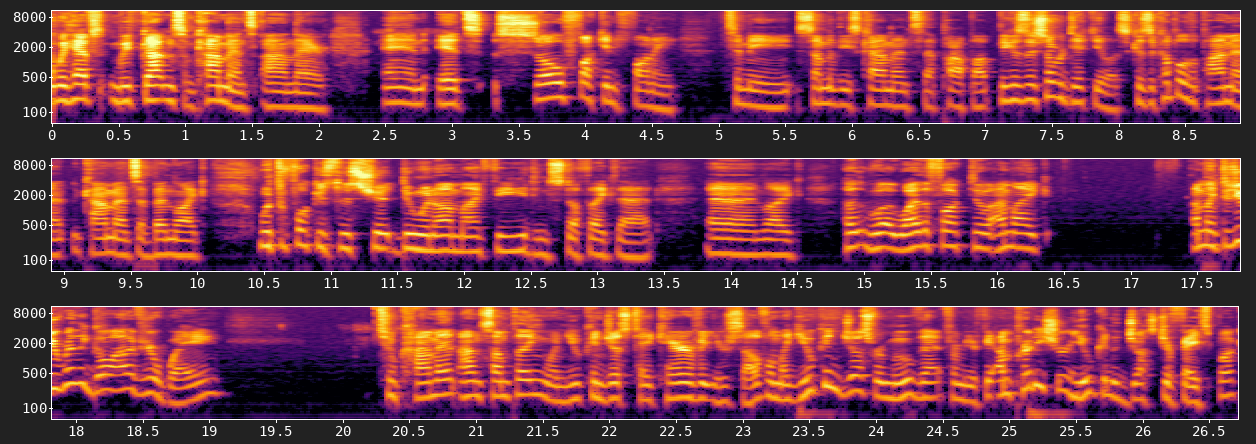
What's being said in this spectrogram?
we have we've gotten some comments on there, and it's so fucking funny to me some of these comments that pop up because they're so ridiculous. Because a couple of the comment, comments have been like, "What the fuck is this shit doing on my feed?" and stuff like that, and like, "Uh, "Why the fuck do?" I'm like, I'm like, did you really go out of your way to comment on something when you can just take care of it yourself. I'm like, you can just remove that from your feed. I'm pretty sure you can adjust your Facebook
